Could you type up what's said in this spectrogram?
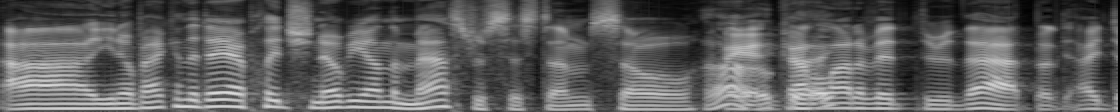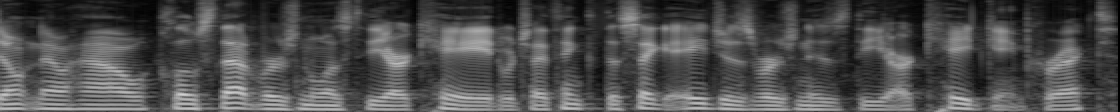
Uh, you know, back in the day, I played Shinobi on the Master System, so oh, I okay. got a lot of it through that. But I don't know how close that version was to the arcade, which I think the Sega Ages version is the arcade game, correct?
